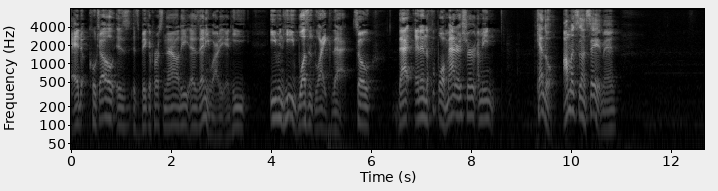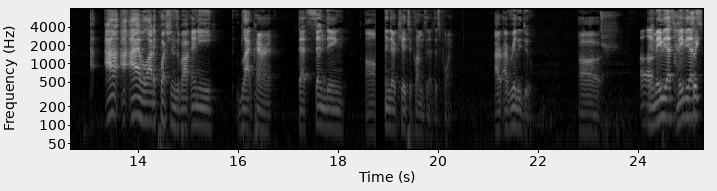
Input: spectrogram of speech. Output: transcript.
Ed Coach O is as big a personality as anybody, and he even he wasn't like that. So that and then the football matters shirt. I mean, Kendall, I'm just gonna say it, man. I, I, I have a lot of questions about any black parent that's sending um, their kid to Clemson at this point. I, I really do. Uh, uh, and maybe that's maybe that's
